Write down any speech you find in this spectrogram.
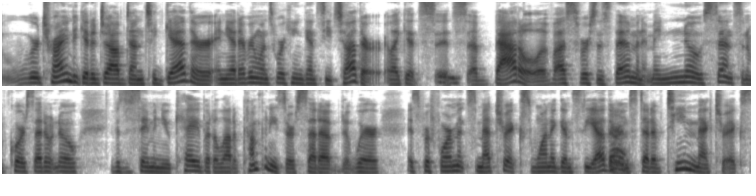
we're trying to get a job done together and yet everyone's working against each other like it's mm-hmm. it's a battle of us versus them and it made no sense and of course i don't know if it's the same in uk but a lot of companies are set up where it's performance metrics one against the other yeah. instead of team metrics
